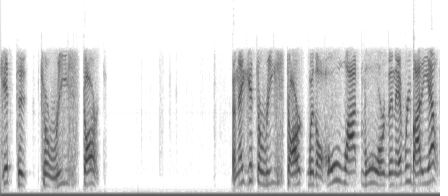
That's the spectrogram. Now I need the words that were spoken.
get to, to restart. And they get to restart with a whole lot more than everybody else.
